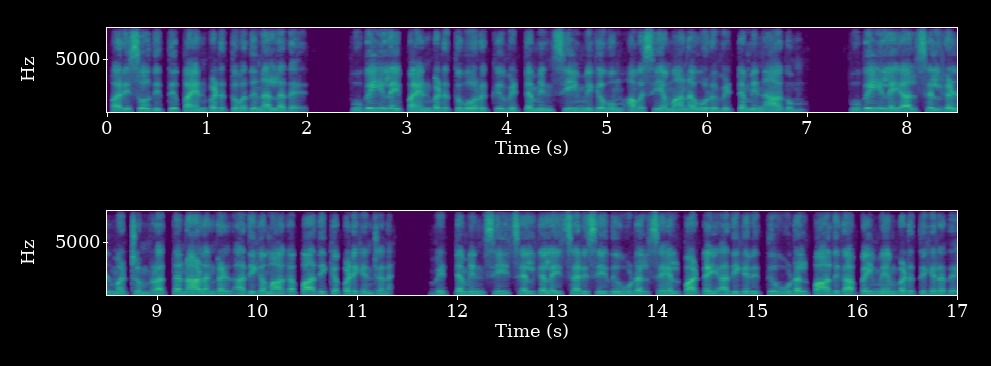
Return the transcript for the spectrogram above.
பரிசோதித்து பயன்படுத்துவது நல்லது. புகையிலை பயன்படுத்துவோருக்கு விட்டமின் சி மிகவும் அவசியமான ஒரு விட்டமின் ஆகும். புகையிலையால் செல்கள் மற்றும் இரத்த நாளங்கள் அதிகமாக பாதிக்கப்படுகின்றன. விட்டமின் சி செல்களை சரிசெய்து உடல் செயல்பாட்டை அதிகரித்து உடல் பாதுகாப்பை மேம்படுத்துகிறது.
